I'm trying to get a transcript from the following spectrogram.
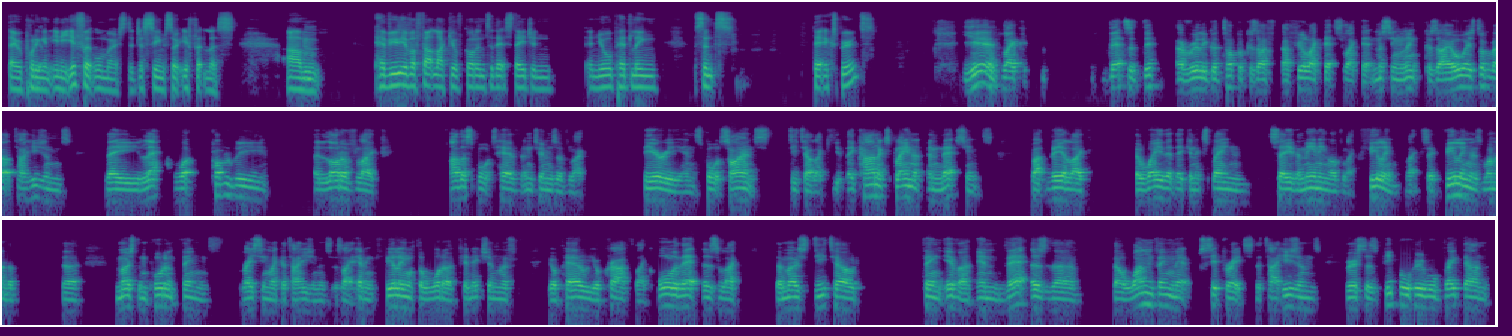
they were putting in any effort almost. It just seems so effortless. Um, mm. Have you ever felt like you've got into that stage in, in your paddling since that experience? Yeah, like that's a dip, a really good topic because I, I feel like that's like that missing link because I always talk about Tahitians they lack what probably a lot of like other sports have in terms of like theory and sports science detail. Like you, they can't explain it in that sense, but they're like the way that they can explain, say, the meaning of like feeling. Like so, feeling is one of the the most important things racing like a Tahitian is, is like having feeling with the water, connection with your paddle, your craft. Like all of that is like the most detailed thing ever. And that is the the one thing that separates the Tahitians versus people who will break down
